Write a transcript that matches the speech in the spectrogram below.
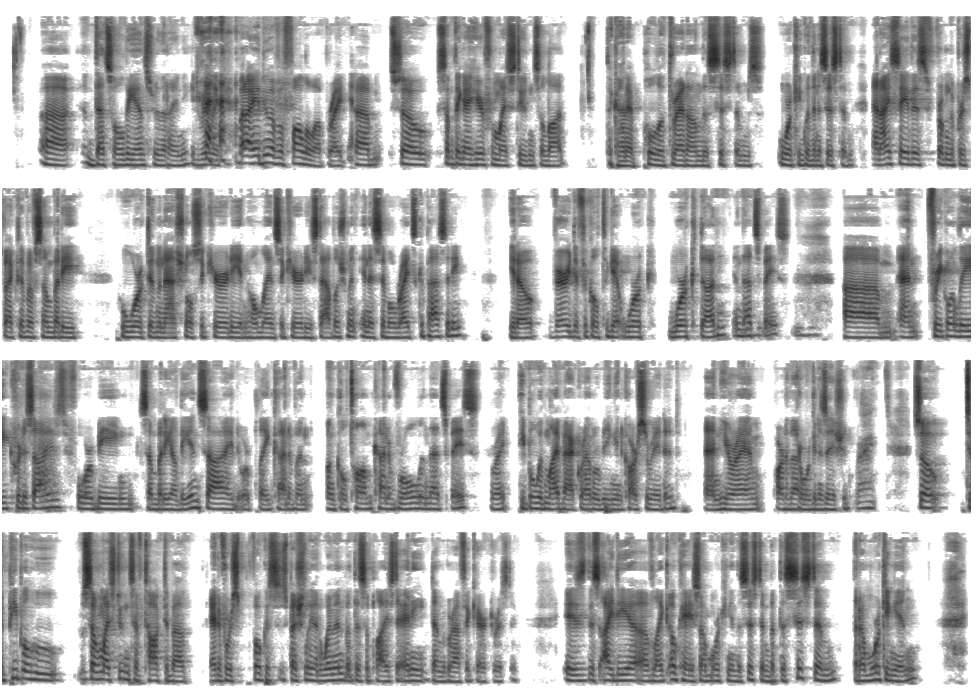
Uh, that's all the answer that I need, really. but I do have a follow up, right? Yeah. Um, so something I hear from my students a lot to kind of pull the thread on the systems working within a system, and I say this from the perspective of somebody who worked in the national security and homeland security establishment in a civil rights capacity. You know, very difficult to get work work done in that space. Mm-hmm um, and frequently criticized for being somebody on the inside or playing kind of an Uncle Tom kind of role in that space, right? People with my background were being incarcerated, and here I am, part of that organization. Right. So, to people who some of my students have talked about, and if we're focused especially on women, but this applies to any demographic characteristic, is this idea of like, okay, so I'm working in the system, but the system that I'm working in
